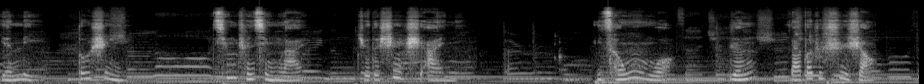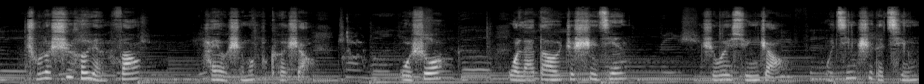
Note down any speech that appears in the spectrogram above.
眼里都是你。清晨醒来，觉得甚是爱你。你曾问我，人来到这世上，除了诗和远方，还有什么不可少？我说，我来到这世间。只为寻找我今世的情。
